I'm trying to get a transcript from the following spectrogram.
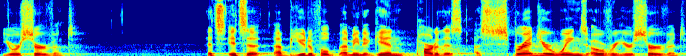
your servant. It's, it's a, a beautiful, I mean, again, part of this. Spread your wings over your servant,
